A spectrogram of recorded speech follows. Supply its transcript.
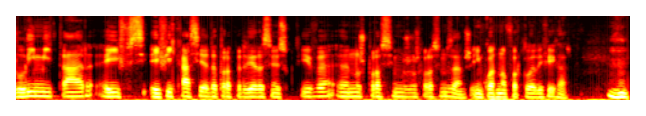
limitar a, a, eficácia da própria direção executiva uh, nos, próximos, nos próximos anos, enquanto não for clarificado. Uhum.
